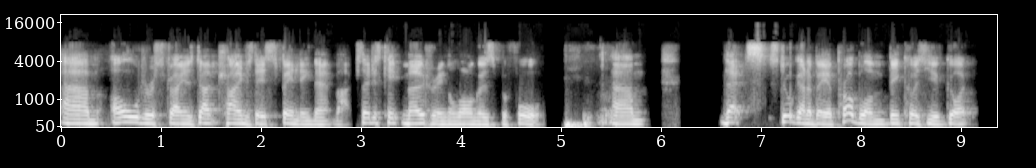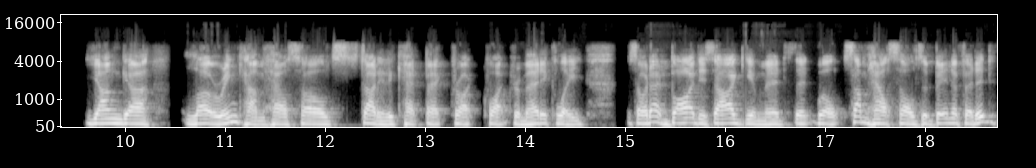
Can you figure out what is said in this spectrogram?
um, older Australians don't change their spending that much, they just keep motoring along as before. Um, that's still going to be a problem because you've got younger, lower income households starting to cut back quite, quite dramatically. So I don't buy this argument that, well, some households have benefited.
